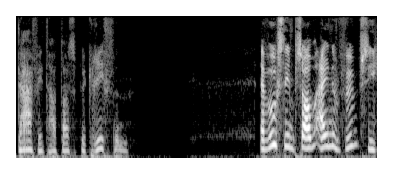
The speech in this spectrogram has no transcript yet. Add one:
David hat das begriffen. Er wusste in Psalm 51,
